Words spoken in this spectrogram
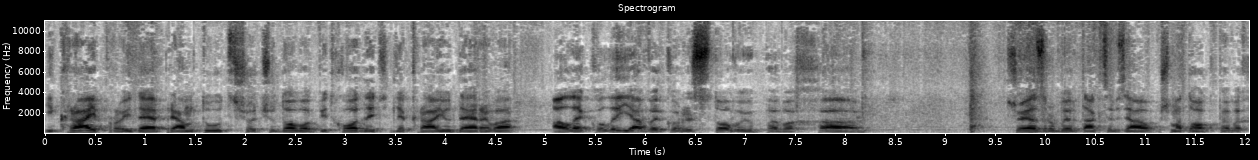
і край пройде прямо тут, що чудово підходить для краю дерева. Але коли я використовую ПВХ, що я зробив, так це взяв шматок ПВХ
